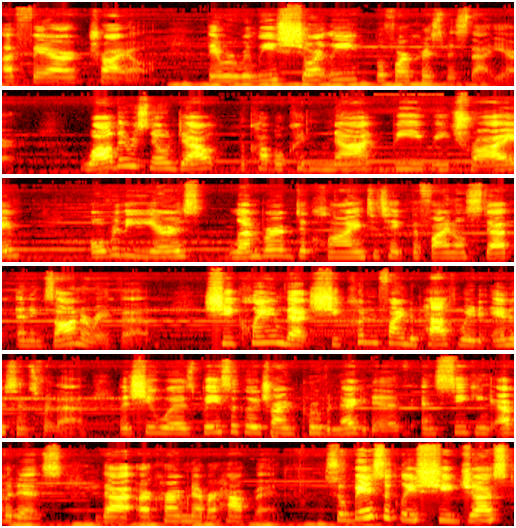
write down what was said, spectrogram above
a fair trial. They were released shortly before Christmas that year. While there was no doubt the couple could not be retried, over the years, Lehmberg declined to take the final step and exonerate them. She claimed that she couldn't find a pathway to innocence for them, that she was basically trying to prove a negative and seeking evidence that a crime never happened. So basically, she just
